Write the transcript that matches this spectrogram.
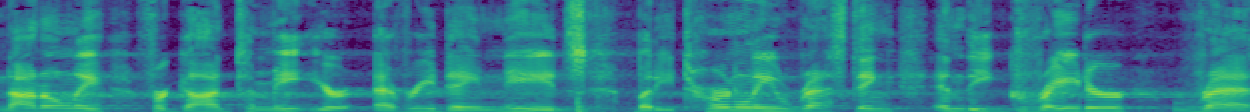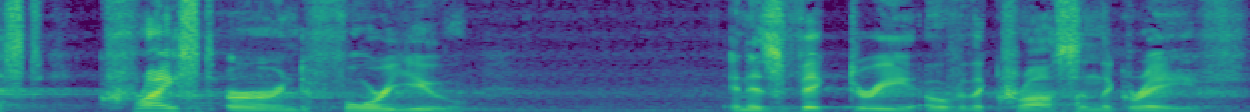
not only for God to meet your everyday needs, but eternally resting in the greater rest Christ earned for you in his victory over the cross and the grave.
